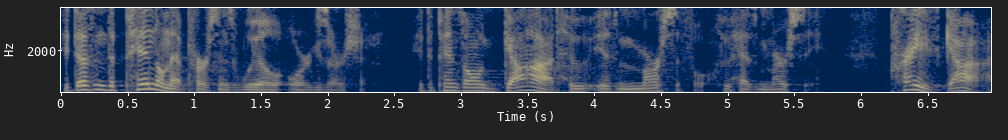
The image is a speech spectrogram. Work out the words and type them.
It doesn't depend on that person's will or exertion. It depends on God who is merciful, who has mercy. Praise God.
